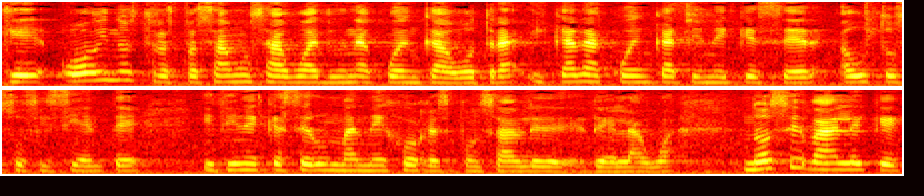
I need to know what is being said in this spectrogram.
que hoy nos traspasamos agua de una cuenca a otra y cada cuenca tiene que ser autosuficiente y tiene que ser un manejo responsable del agua. No se vale que,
